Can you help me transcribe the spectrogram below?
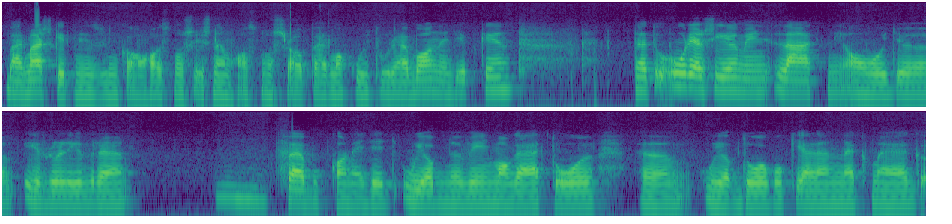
Bár másképp nézzünk a hasznos és nem hasznosra a permakultúrában egyébként. Tehát óriási élmény látni, ahogy évről évre felbukkan egy-egy újabb növény magától, újabb dolgok jelennek meg,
